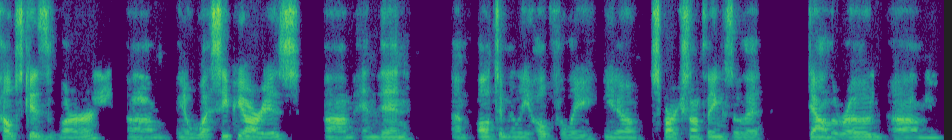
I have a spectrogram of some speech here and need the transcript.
helps kids learn, you know, what CPR is, and then um, ultimately, hopefully, you know, spark something so that down the road, um,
